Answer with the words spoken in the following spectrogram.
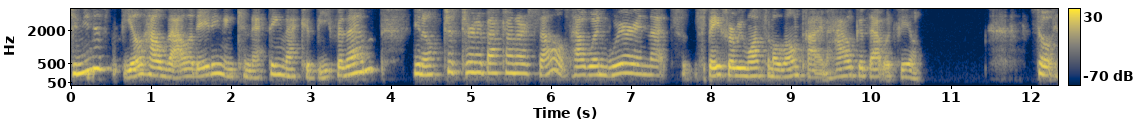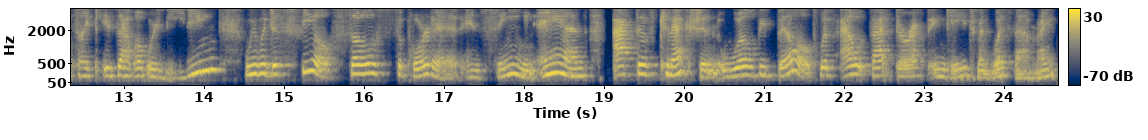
Can you just feel how validating and connecting that could be for them? You know, just turn it back on ourselves. How, when we're in that space where we want some alone time, how good that would feel. So it's like, is that what we're needing? We would just feel so supported and seen, and active connection will be built without that direct engagement with them, right?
